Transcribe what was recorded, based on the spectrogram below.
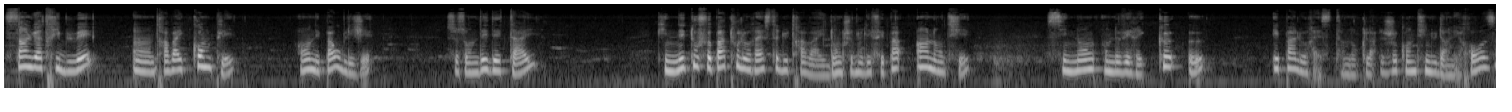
sans lui attribuer un travail complet. On n'est pas obligé. Ce sont des détails qui n'étouffent pas tout le reste du travail. Donc je ne les fais pas en entier. Sinon, on ne verrait que eux et pas le reste. Donc là, je continue dans les roses.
